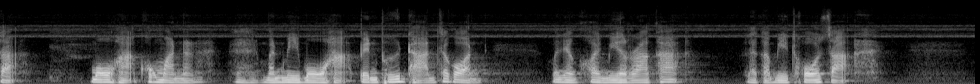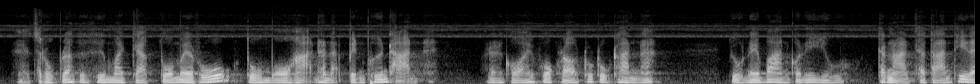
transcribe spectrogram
สะโมหะของมันนะมันมีโมหะเป็นพื้นฐานซะก่อน มันยังคอยมีราคะ แล้วก็มีโทสะ สรุปแล้วก็คือมาจากตัวไม่รู้ตัวโมหะนั่นแหะเป็นพื้นฐานเพราะนั้นขอให้พวกเราทุก ๆ ท่านนะ อยู่ในบ้านก็ดีอยู่ขนาดสถานที่ใด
